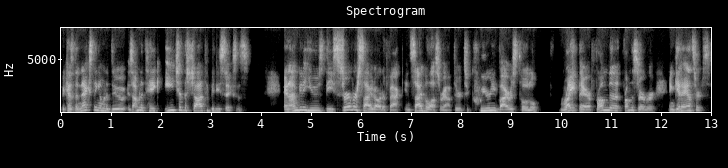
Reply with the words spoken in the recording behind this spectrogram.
Because the next thing I'm going to do is I'm going to take each of the SHA-256s, and I'm going to use the server-side artifact inside Velociraptor to query VirusTotal right there from the from the server and get answers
